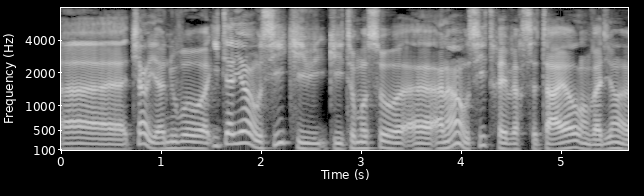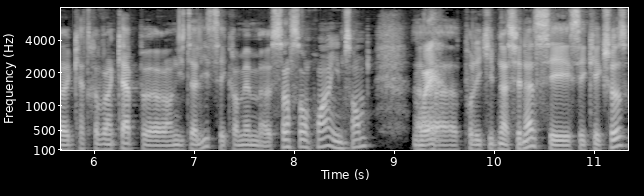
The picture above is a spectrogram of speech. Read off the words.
Euh, tiens, il y a un nouveau Italien aussi, qui, qui Tomoso Alain, aussi très versatile, on va dire 80 euh, cap en Italie, c'est quand même 500 points, il me semble, ouais. pour l'équipe nationale. C'est quelque chose.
